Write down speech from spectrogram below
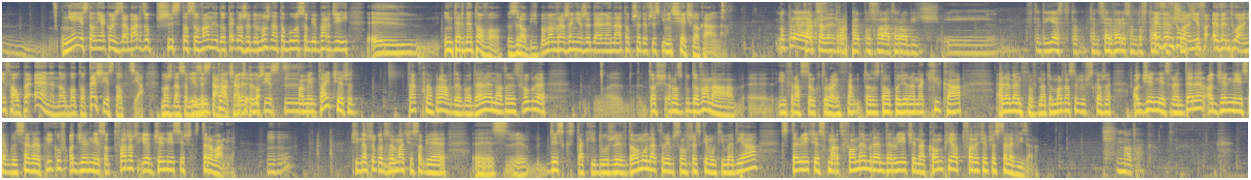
nie jest on jakoś za bardzo przystosowany do tego, żeby można to było sobie bardziej yy, internetowo zrobić, bo mam wrażenie, że DLNA to przede wszystkim jest sieć lokalna. No Plex tak, ale... trochę pozwala to robić i wtedy jest, to ten serwery są dostępne ewentualnie, w ewentualnie VPN, no bo to też jest opcja, można sobie I zestawić, tak, ale znaczy, to już jest... Y, pamiętajcie, że tak naprawdę, bo DLNA to jest w ogóle dość rozbudowana infrastruktura i to zostało podzielone na kilka elementów. Znaczy można sobie wszystko, że oddzielnie jest renderer, oddzielnie jest jakby serwer plików, oddzielnie jest odtwarzacz i oddzielnie jest jeszcze sterowanie. Mhm. Czyli na przykład, że macie sobie y, y, dysk taki duży w domu, na którym są wszystkie multimedia, sterujecie smartfonem, renderujecie na kompie, odtwarzacie przez telewizor. No tak.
